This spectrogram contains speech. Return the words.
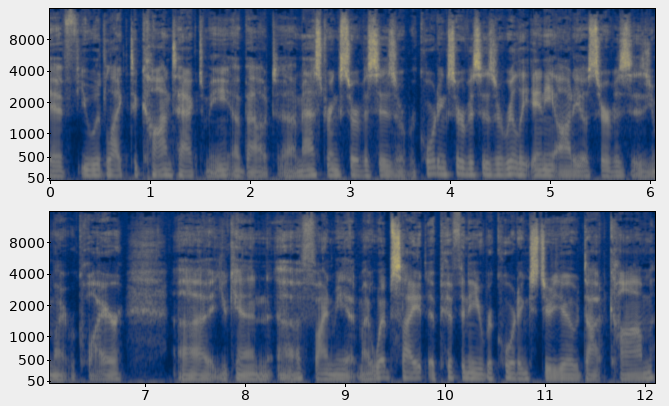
if you would like to contact me about uh, mastering services or recording services or really any audio services you might require, uh, you can uh, find me at my website, epiphanyrecordingstudio.com.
